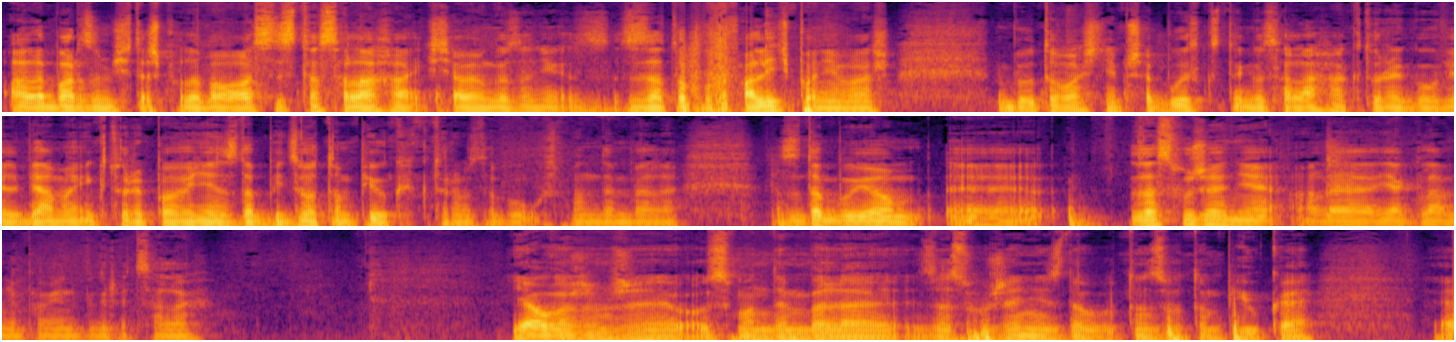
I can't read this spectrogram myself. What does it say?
ale bardzo mi się też podobała asysta Salaha i chciałem go za, nie, za to pochwalić, ponieważ był to właśnie przebłysk tego Salaha, którego uwielbiamy i który powinien zdobyć złotą piłkę, którą zdobył Usman Dembele. Zdobył ją e, zasłużenie, ale jak dla mnie powinien wygrać Salah. Ja uważam, że Osman Dembele zasłużenie zdobył tą złotą piłkę. E,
